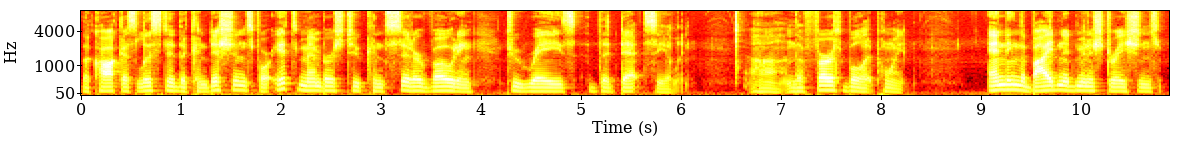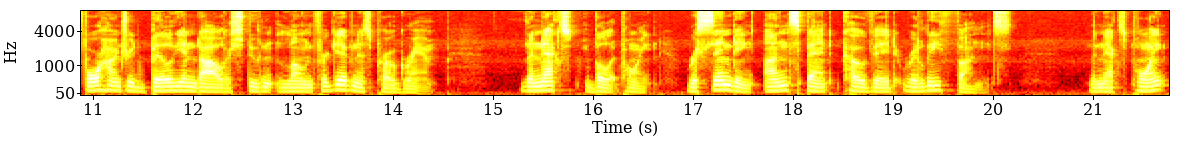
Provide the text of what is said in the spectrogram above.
the caucus listed the conditions for its members to consider voting to raise the debt ceiling. Uh, the first bullet point ending the Biden administration's $400 billion student loan forgiveness program. The next bullet point rescinding unspent COVID relief funds. The next point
